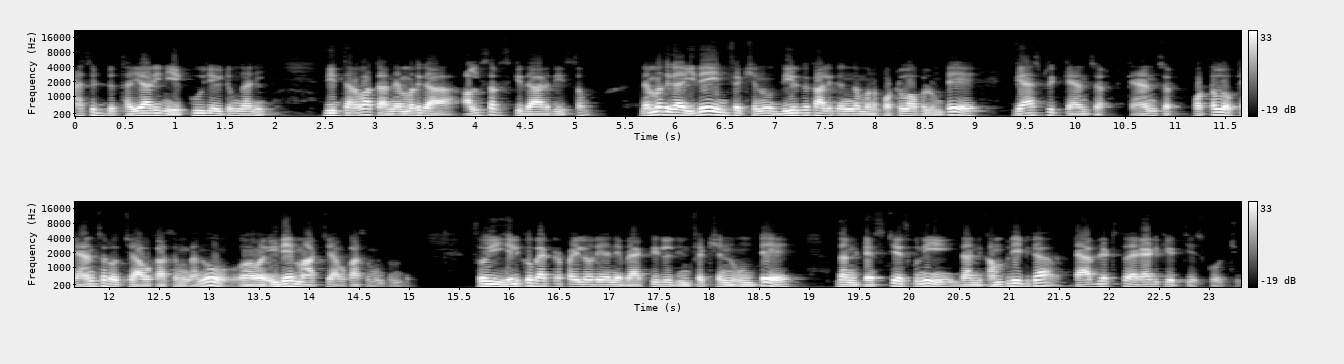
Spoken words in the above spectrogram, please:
యాసిడ్ తయారీని ఎక్కువ చేయటం కానీ దీని తర్వాత నెమ్మదిగా అల్సర్స్కి దారితీస్తాం నెమ్మదిగా ఇదే ఇన్ఫెక్షన్ దీర్ఘకాలికంగా మన పొట్ట లోపల ఉంటే గ్యాస్ట్రిక్ క్యాన్సర్ క్యాన్సర్ పొట్టలో క్యాన్సర్ వచ్చే అవకాశం గాను ఇదే మార్చే అవకాశం ఉంటుంది. సో ఈ హెలికోబ్యాక్టర్ పైలోరీ అనే బ్యాక్టీరియల్ ఇన్ఫెక్షన్ ఉంటే దాన్ని టెస్ట్ చేసుకుని దాన్ని కంప్లీట్గా ట్యాబ్లెట్స్తో ఎరాడికేట్ చేసుకోవచ్చు.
